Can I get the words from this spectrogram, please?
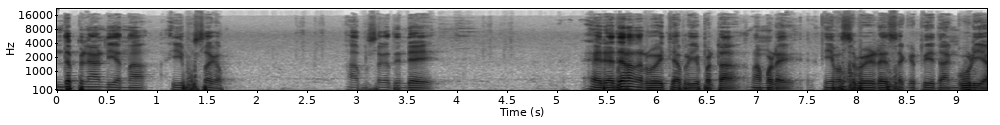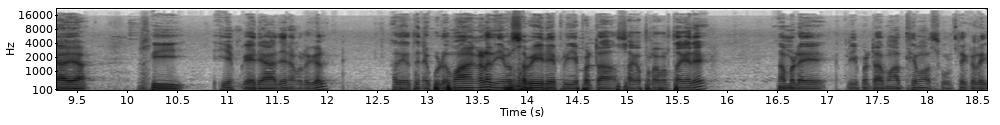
ഇന്ദപ്പനാണ്ടി എന്ന ഈ പുസ്തകം ആ പുസ്തകത്തിന്റെ രചന നിർവഹിച്ച പ്രിയപ്പെട്ട നമ്മുടെ നിയമസഭയുടെ സെക്രട്ടേറിയറ്റ് അങ്കൂടിയായ ശ്രീ എം കെ രാജൻ അവറുകൾ. അദ്ദേഹത്തിന്റെ കുടുംബാംഗങ്ങൾ നിയമസഭയിലെ പ്രിയപ്പെട്ട സഹപ്രവർത്തകർ നമ്മുടെ പ്രിയപ്പെട്ട മാധ്യമ സുഹൃത്തുക്കളെ.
